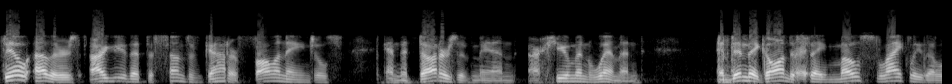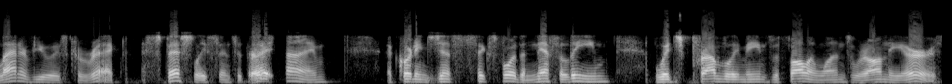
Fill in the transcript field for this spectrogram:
still others argue that the sons of God are fallen angels, and the daughters of men are human women. And then they go on to Right. say most likely the latter view is correct, especially since at this time, according to Genesis 6 4, the Nephilim, which probably means the fallen ones, were on the earth.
